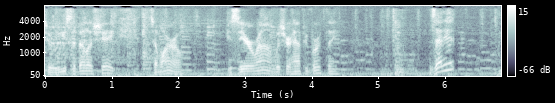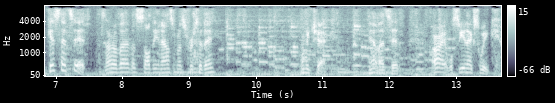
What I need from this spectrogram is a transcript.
to Isabella Sheikh tomorrow. If you see her around, wish her happy birthday. Is that it? I guess that's it. Is that all, that's all the announcements for today? Let me check. Yeah, that's it. All right, we'll see you next week.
